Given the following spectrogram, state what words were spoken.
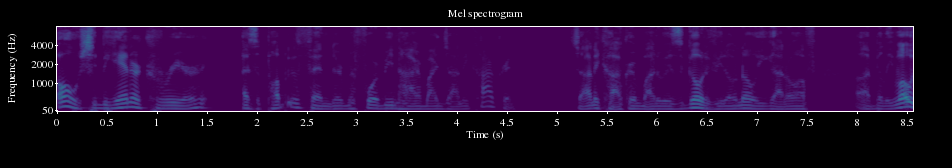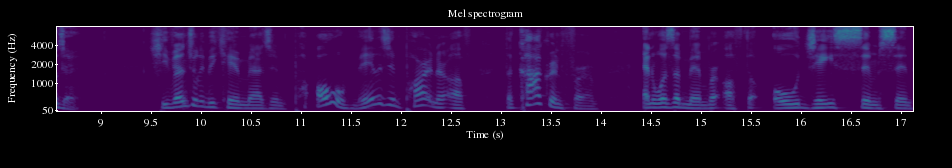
Oh, she began her career as a public defender before being hired by Johnnie Cochran. Johnnie Cochran, by the way, is a GOAT. If you don't know, he got off, I believe, OJ. She eventually became managing, oh, managing partner of the Cochran firm and was a member of the O.J. Simpson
